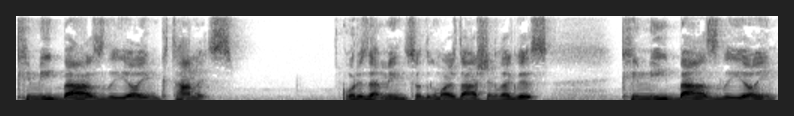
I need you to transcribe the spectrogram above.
Kimi Baz Liyoim Ktanis. What does that mean? So the Gemara is dashing like this: Kimi Baz Liyoim.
